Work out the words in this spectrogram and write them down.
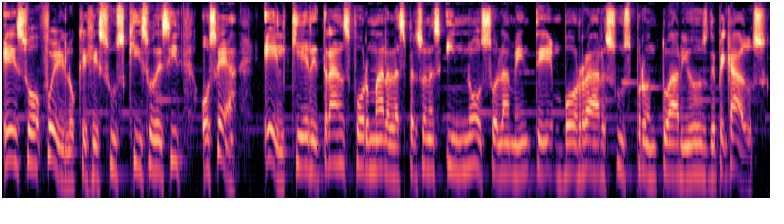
Eso fue lo que Jesús quiso decir, o sea, Él quiere transformar a las personas y no solamente borrar sus prontuarios de pecados.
